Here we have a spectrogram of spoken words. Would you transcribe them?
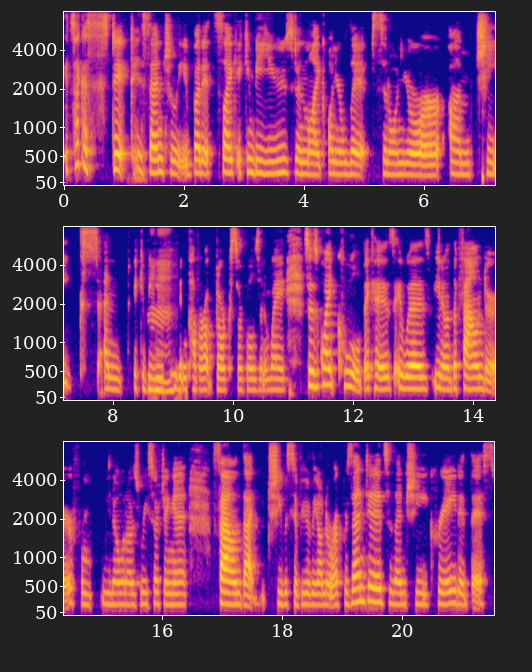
it's like a stick essentially, but it's like it can be used in like on your lips and on your um, cheeks, and it can be used to Mm. even cover up dark circles in a way. So it's quite cool because it was, you know, the founder from, you know, when I was researching it, found that she was severely underrepresented. So then she created this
